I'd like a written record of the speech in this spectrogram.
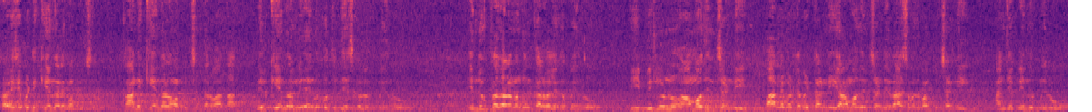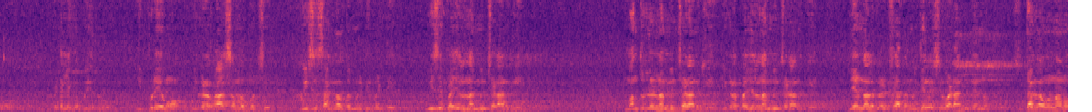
ప్రవేశపెట్టి కేంద్రానికి పంపించారు. కానీ కేంద్రానికి పంపించిన తర్వాత మీరు కేంద్రం మీద ఎందుకు ఒత్తిడి చేసుకోలేకపోయారు? ఎందుకు ప్రధానమంత్రిని కలవలేకపోయారు? ఈ బిల్లును ఆమోదించండి పార్లమెంట్లో పెట్టండి ఆమోదించండి రాష్ట్రపతి పంపించండి అని చెప్పి ఎందుకు మీరు పెట్టలేకపోయారు? ఇప్పుడేమో ఇక్కడ రాష్ట్రంలోకి వచ్చి బీసీ సంఘాలతో మీటింగ్ పెట్టి బీసీ ప్రజలు నమ్మించడానికి మంత్రులను నమ్మించడానికి ఇక్కడ ప్రజలు నమ్మించడానికి నేను నలభై రెండు శాతం రిజర్వేషన్ ఇవ్వడానికి నేను సిద్ధంగా ఉన్నాను.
